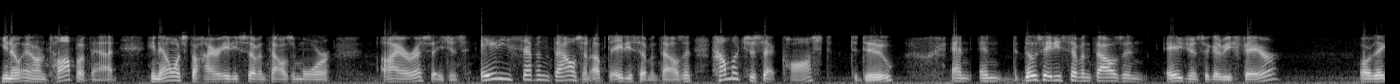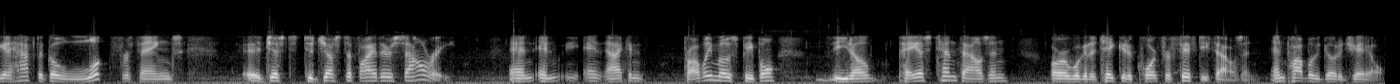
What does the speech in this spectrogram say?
you know, and on top of that, he now wants to hire 87,000 more IRS agents. 87,000, up to 87,000. How much does that cost to do? And and those 87,000 agents are going to be fair, or are they going to have to go look for things uh, just to justify their salary? And and and I can probably most people, you know, pay us 10,000 or we're going to take you to court for 50,000 and probably go to jail.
